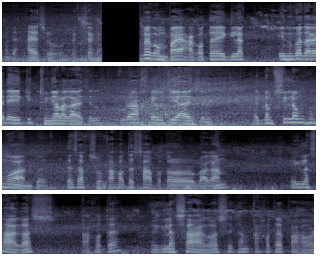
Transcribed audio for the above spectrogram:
মই দেখাই আছোঁ ৰ'ব এক ছেকেণ্ড চবে গম পায় আগতে এইবিলাক এনেকুৱা দি আহি কি ধুনীয়া লগা আছিল পূৰা সেউজীয়া আছিল। একদম শ্বিলং সোমোৱা হেন পায় এতিয়া চাওকচোন কাষতে চাহপাতৰ বাগান এইগিলা চাহ গছ কাষতে এইগিলা চাহ গছ এইখন কাষতে পাহাৰ।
